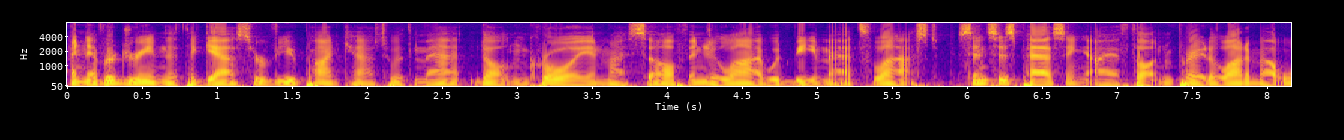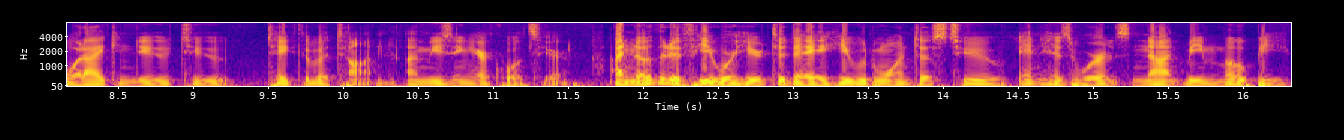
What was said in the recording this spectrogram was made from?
I never dreamed that the Gas Review podcast with Matt, Dalton Croy, and myself in July would be Matt's last. Since his passing, I have thought and prayed a lot about what I can do to take the baton. I'm using air quotes here. I know that if he were here today, he would want us to, in his words, not be mopey,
